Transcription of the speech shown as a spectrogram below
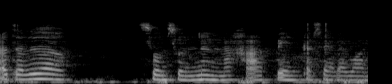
เราจะเลือกส่วนส่วนหนึ่งนะคะ เป็นกระแสรายวัน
